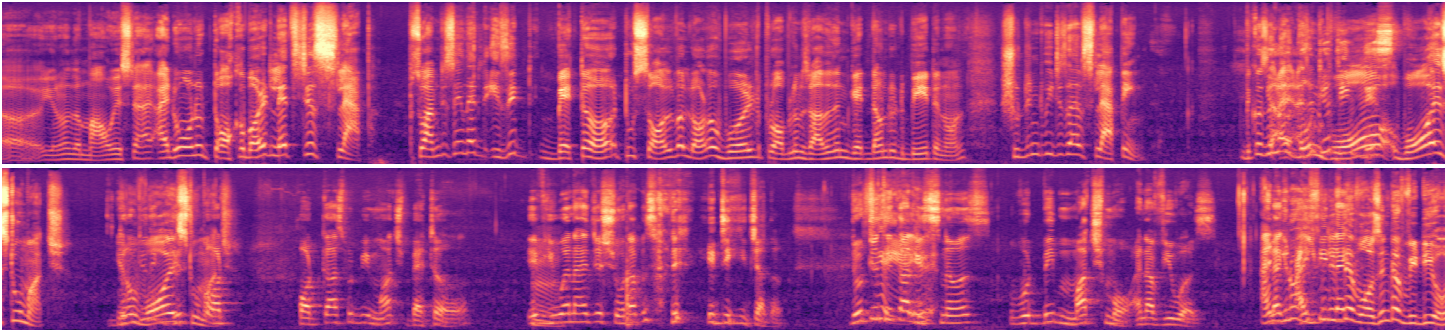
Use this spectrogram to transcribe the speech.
uh, you know, the Maoist. I, I don't want to talk about it. Let's just slap. So I'm just saying that is it better to solve a lot of world problems rather than get down to debate and all? Shouldn't we just have slapping? Because You know, I, don't in you think war, this- war is too much. You know, you war is too much. pod- podcast would be much better if Hmm. you and I just showed up and started hitting each other. Don't you See, think our listeners would be much more and our viewers? And Like, you know, I even if like- there wasn't a video,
